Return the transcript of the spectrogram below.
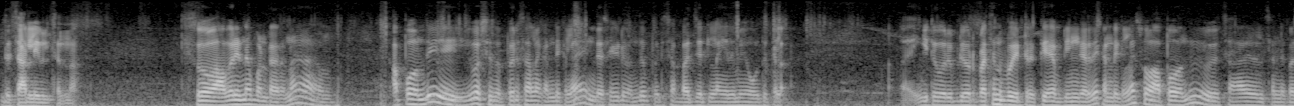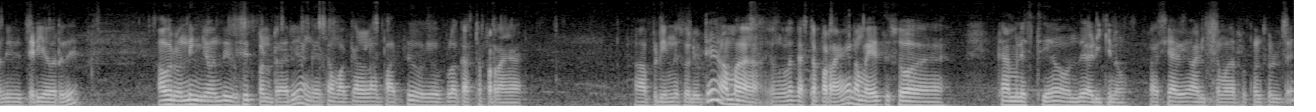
இந்த சார்லி வில்சன் தான். ஸோ அவர் என்ன பண்ணுறாருன்னா அப்போ வந்து யூஎஸ் இதை பெருசாலாம் கண்டுக்கல. இந்த சைடு வந்து பெருசாக பட்ஜெட்லாம் எதுவுமே ஒதுக்கலை. இங்கிட்ட ஒரு இப்படி ஒரு பிரச்சனை போயிட்டுருக்கு அப்படிங்கிறதே கண்டுக்கல. ஸோ அப்போ வந்து சார்லி வில்சனுக்கு வந்து இது தெரிய வருது. அவர் வந்து இங்கே வந்து விசிட் பண்ணுறாரு அங்கே இருக்க மக்கள்லாம் பார்த்து இவ்வளோ கஷ்டப்படுறாங்க. அப்படின்னு சொல்லிட்டு ஆமாம் இவங்களாம் கஷ்டப்படுறாங்க. நம்ம எடுத்து சோ கம்யூனிஸ்ட்டையும் வந்து அடிக்கணும். ரஷ்யாவையும் அடிக்கிற மாதிரி இருக்கும்னு சொல்லிட்டு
